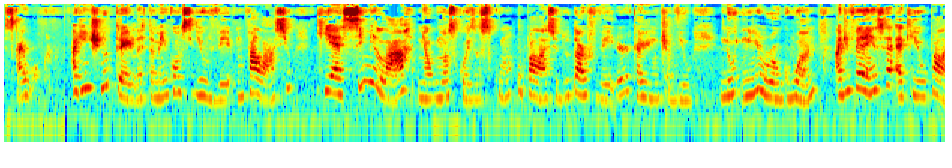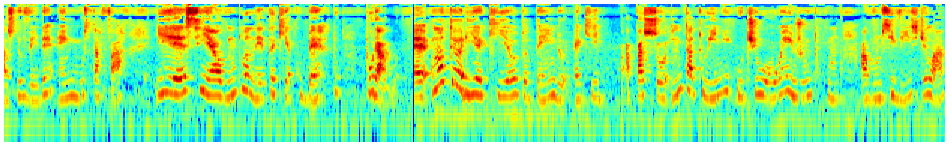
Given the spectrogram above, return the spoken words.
Skywalker. A gente no trailer também conseguiu ver um palácio que é similar em algumas coisas com o palácio do Darth Vader que a gente viu no em Rogue One. A diferença é que o palácio do Vader é em Mustafar e esse é algum planeta que é coberto por água. É, uma teoria que eu tô tendo é que passou em Tatooine o tio Owen junto com alguns civis de lá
